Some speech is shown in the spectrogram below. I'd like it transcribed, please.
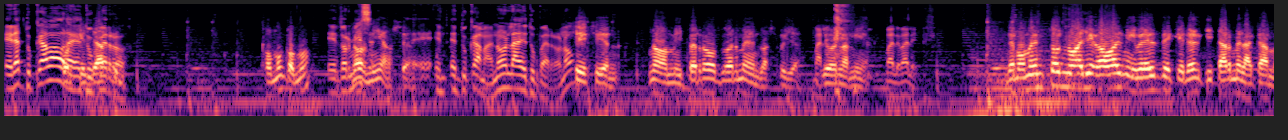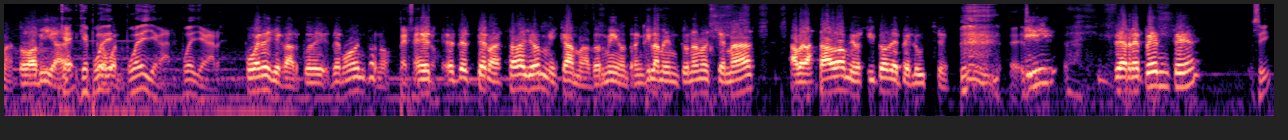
¿Era tu cama o la de tu perro? ¿Cómo, cómo? Eh, dormías No, mía, o sea. eh, en, en tu cama, no en la de tu perro, ¿no? Sí, sí, en- no, mi perro duerme en la suya, Vale. yo en la mía. Vale, vale. De momento no ha llegado al nivel de querer quitarme la cama, todavía. Que, ¿eh? que puede, bueno, puede llegar, puede llegar. puede llegar, puede, de momento no. Perfecto. Es, es del tema, estaba yo en mi cama, dormido tranquilamente una noche más, abrazado a mi osito de peluche. Y de repente, ¿Sí?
